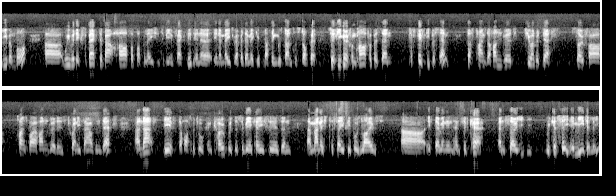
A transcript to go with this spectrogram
even more uh, we would expect about half a population to be infected in a, in a major epidemic if nothing was done to stop it. So if you go from half a percent to 50%, that's times 100, 200 deaths so far, times by 100 is 20,000 deaths. And that's if the hospital can cope with the severe cases and, and manage to save people's lives uh, if they're in intensive care. And so you, we can see immediately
